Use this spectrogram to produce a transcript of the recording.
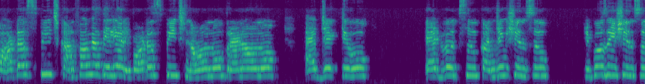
పార్ట్ ఆఫ్ స్పీచ్ కన్ఫర్మ్గా తెలియాలి. Part of speech noun pronoun adjective adverbs conjunctions prepositions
